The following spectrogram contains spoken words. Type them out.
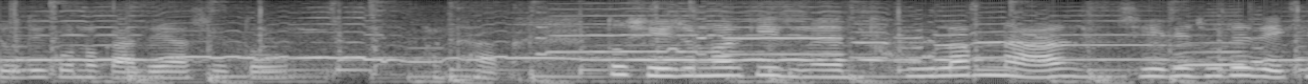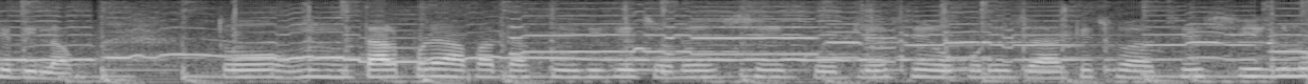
যদি কোনো কাজে আসে তো। থাক। তো সেই জন্য আর কি ধুলাম না, আর ঝেড়ে ঝুড়ে রেখে দিলাম। তো তারপরে আবার দেখো এদিকে চলে এসে গোদরেজের ওপরে যা কিছু আছে সেগুলো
